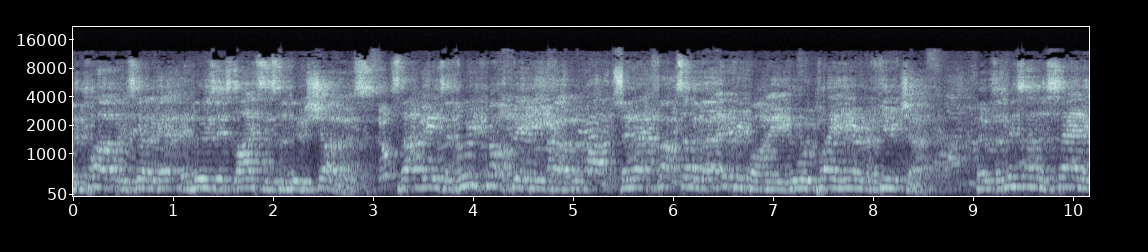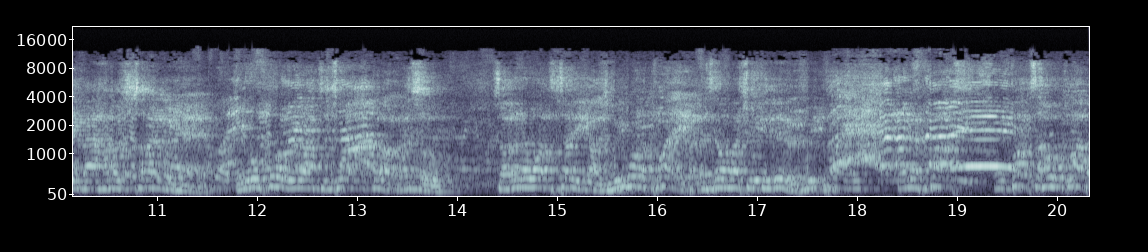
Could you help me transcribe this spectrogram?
The club is going to get lose its license to do shows. So that means if we've got a big ego, then that fucks over everybody who would play here in the future. There was a misunderstanding about how much time we had. We all thought we were up to 12 o'clock, that's all. So I don't know what to tell you guys. We want to play, but there's not much we can do. If we play, then it fucks, it fucks the whole club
